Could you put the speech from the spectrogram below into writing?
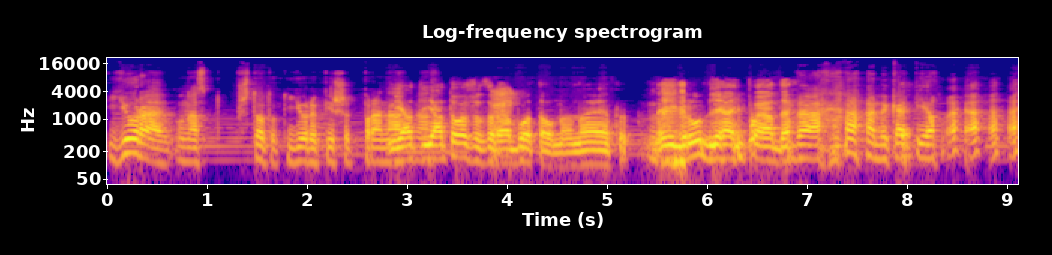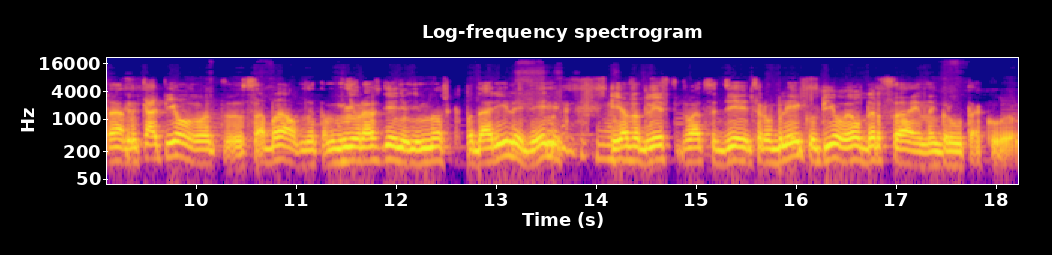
Юра у нас что тут Юра пишет про нас? Я, я тоже заработал на, на, этот, на игру для iPad. Да, накопил. Да, накопил, вот собрал, мне там к дню рождения немножко подарили денег. Я за 229 рублей купил Elder Sign игру такую.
